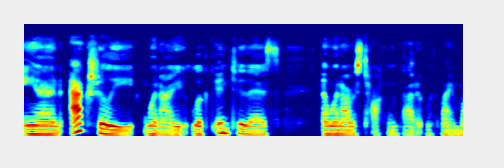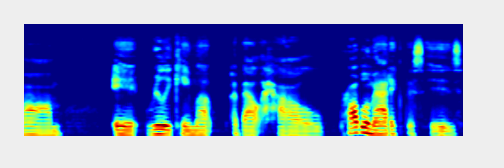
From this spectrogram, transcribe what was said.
And actually, when I looked into this and when I was talking about it with my mom, it really came up about how problematic this is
